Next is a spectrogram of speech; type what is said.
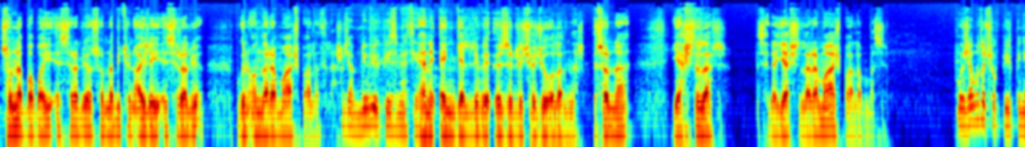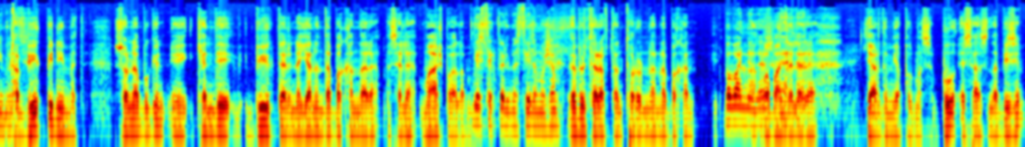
Sonra babayı esir alıyor, sonra bütün aileyi esir alıyor. Bugün onlara maaş bağladılar. hocam ne büyük bir hizmet ya. Yani engelli ve özürlü çocuğu olanlar. Sonra yaşlılar. Mesela yaşlılara maaş bağlanması. Hocam bu da çok büyük bir nimet. Tabii büyük bir nimet. Sonra bugün e, kendi büyüklerine, yanında bakanlara mesela maaş bağlanması. Destek verilmesi diyelim hocam. Öbür taraftan torunlarına bakan Babaanneler. babaannelere yardım yapılması. Bu esasında bizim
